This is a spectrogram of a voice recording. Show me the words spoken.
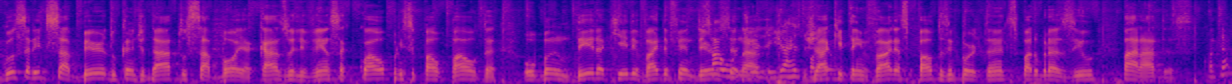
gostaria de saber do candidato Saboia, caso ele vença, qual principal pauta ou bandeira que ele vai defender Saúde, no Senado, já, já, que tem várias pautas importantes para o Brasil paradas. Quanto tempo?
